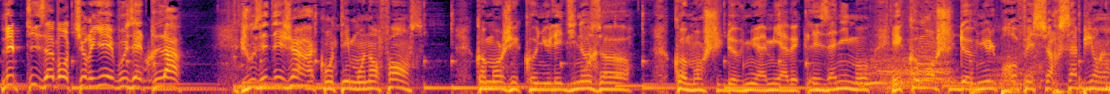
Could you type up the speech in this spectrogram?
Les petits aventuriers, vous êtes là Je vous ai déjà raconté mon enfance. Comment j'ai connu les dinosaures. Comment je suis devenu ami avec les animaux et comment je suis devenu le professeur Sapiens.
